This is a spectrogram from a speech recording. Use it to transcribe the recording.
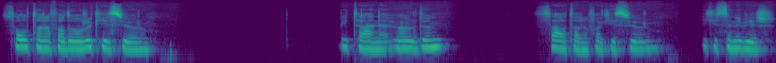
sol tarafa doğru kesiyorum. Bir tane ördüm. Sağ tarafa kesiyorum. İkisini bir.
